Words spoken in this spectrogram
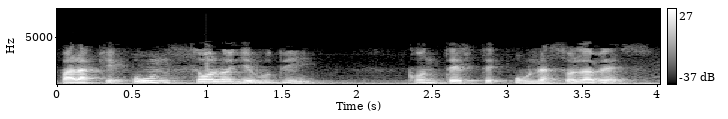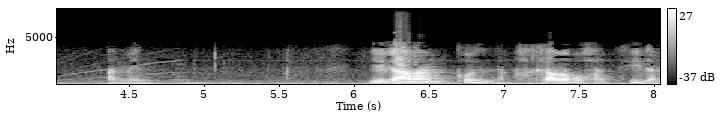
para que un solo Yehudí conteste una sola vez amén. Llegaban con Hama Bohatzira,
